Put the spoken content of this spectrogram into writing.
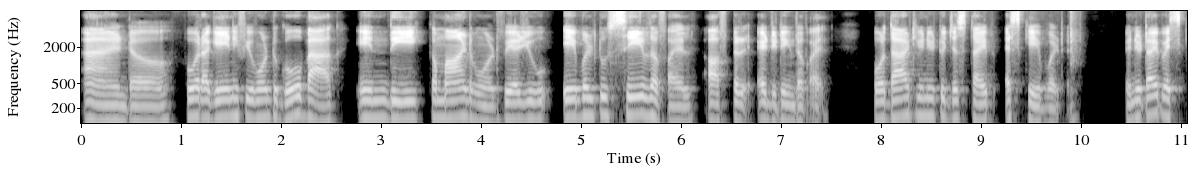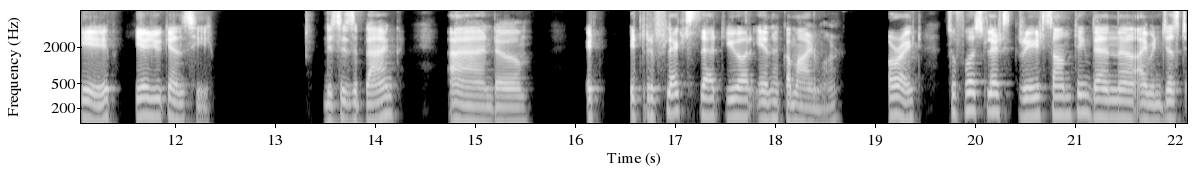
and uh, for again if you want to go back in the command mode where you able to save the file after editing the file for that you need to just type escape button. When you type escape here you can see this is a blank and uh, it it reflects that you are in a command mode. All right so first let's create something then uh, i mean just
